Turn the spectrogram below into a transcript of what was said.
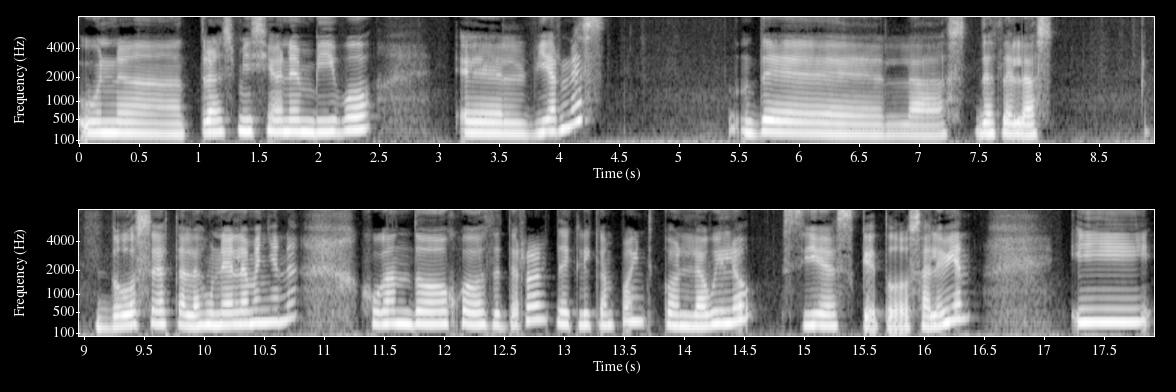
una transmisión en vivo el viernes de las desde las 12 hasta las 1 de la mañana jugando juegos de terror de Click and Point con la Willow si es que todo sale bien. Y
